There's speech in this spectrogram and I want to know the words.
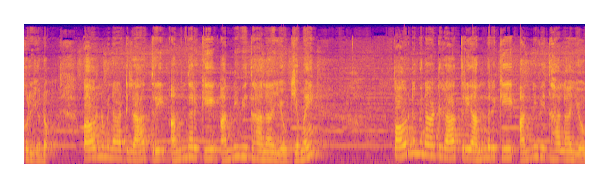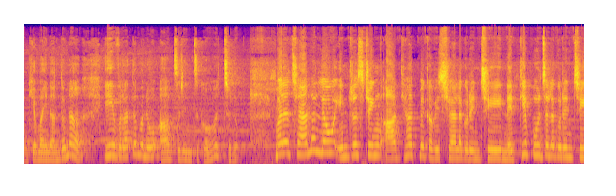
కురియును. పౌర్ణమి నాటి రాత్రి అందరికీ అన్ని విధాల యోగ్యమై పౌర్ణమి నాటి రాత్రి అందరికీ అన్ని విధాల యోగ్యమైనందున ఈ వ్రతమును ఆచరించుకోవచ్చును. మన ఛానల్లో ఇంట్రెస్టింగ్ ఆధ్యాత్మిక విషయాల గురించి నిత్య పూజల గురించి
